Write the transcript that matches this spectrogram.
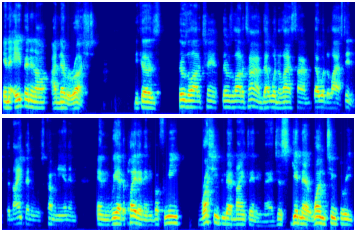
In the eighth inning, I, I never rushed because there was a lot of chance. There was a lot of time that wasn't the last time. That wasn't the last inning. The ninth inning was coming in, and and we had to play that inning. But for me, rushing through that ninth inning, man, just getting that one, two, three,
